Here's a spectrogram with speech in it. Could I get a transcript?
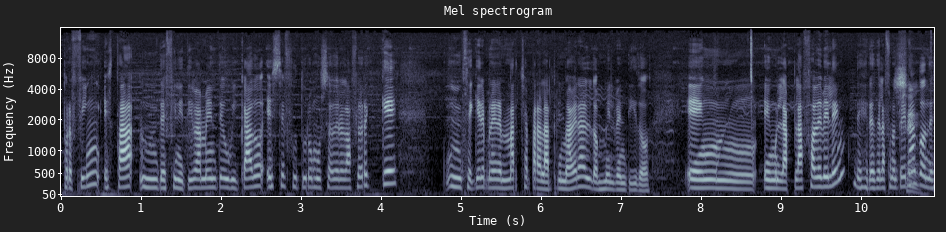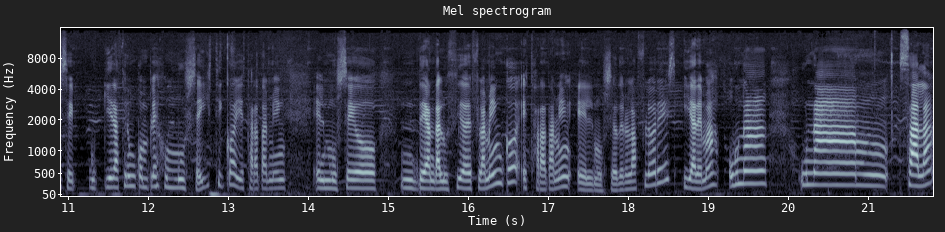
por fin está mm, definitivamente ubicado ese futuro Museo de Lola Flores que se quiere poner en marcha para la primavera del 2022. En, en la plaza de Belén, de Jerez de la Frontera, Sí. donde se quiere hacer un complejo museístico. Ahí estará también el Museo de Andalucía de Flamenco, estará también el Museo de Lola Flores y además una, una mm, sala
